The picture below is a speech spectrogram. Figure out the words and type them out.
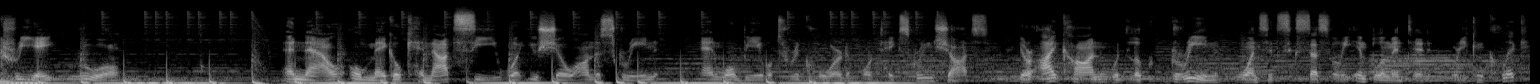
create rule. And now Omegle cannot see what you show on the screen and won't be able to record or take screenshots. Your icon would look green once it's successfully implemented, where you can click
